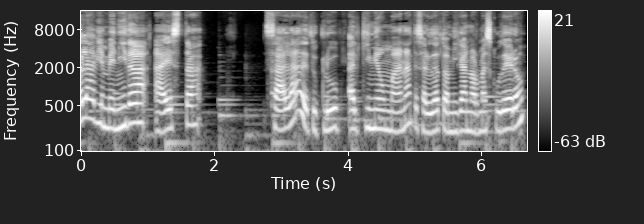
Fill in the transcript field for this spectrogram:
Hola, bienvenida a esta sala de tu club Alquimia Humana. Te saluda tu amiga Norma Escudero.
